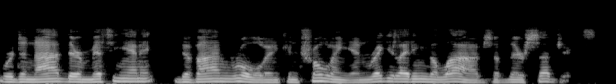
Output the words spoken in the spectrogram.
were denied their messianic divine role in controlling and regulating the lives of their subjects.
